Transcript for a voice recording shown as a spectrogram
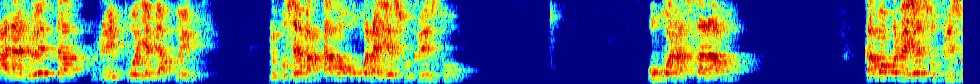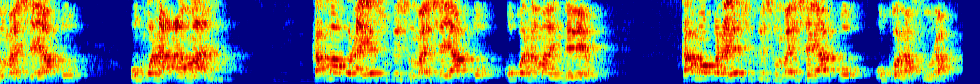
analeta repo ya vya kweli. Ni kusema kama uko na yesu kristu uko na salamu. Kama uko na yesu kristu maisha yako uko na amani. Kama uko na yesu kristu maisha yako uko na maendeleo kama uko na yesu kristu maisha yako uko na furaha.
